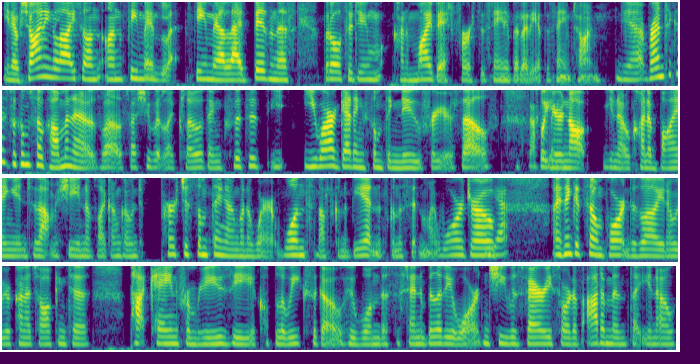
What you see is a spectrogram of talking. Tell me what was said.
you know, shining a light on on female female led business, but also doing kind of my bit for sustainability at the same time. Yeah, renting has become so common now as well, especially with like clothing, because it's, it's you are getting something new for yourself, exactly. but you're not you know kind of buying into that machine of like I'm going to purchase something, I'm going to wear it once, and that's going to be it, and it's going to sit in my wardrobe. Yeah. I think it's so important as well. You know, we were kind of talking to Pat Kane from Reusi a couple of weeks ago, who won the sustainability award, and she was very sort of adamant that you know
